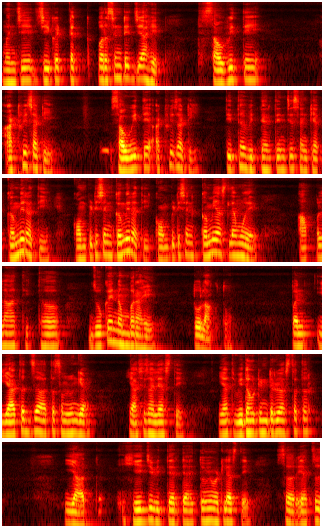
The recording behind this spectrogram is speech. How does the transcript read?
म्हणजे जे काही टक्क पर्सेंटेज जे आहेत सहावी ते आठवीसाठी सहावी ते आठवीसाठी तिथं विद्यार्थ्यांची संख्या कमी राहते कॉम्पिटिशन कमी राहते. कॉम्पिटिशन कमी असल्यामुळे आपला तिथं जो काही नंबर आहे तो लागतो. पण यातच जर आता समजून घ्या हे असे झाले असते. यात विदाऊट इंटरव्ह्यू असता तर? यात हे जे विद्यार्थी आहेत तुम्ही म्हटले असते सर याचं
